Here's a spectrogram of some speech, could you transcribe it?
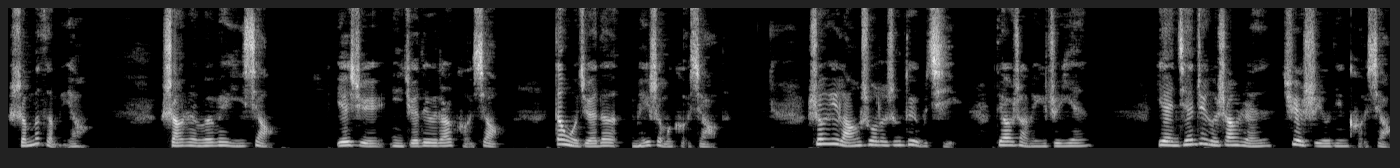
什么怎么样？”商人微微一笑：“也许你觉得有点可笑，但我觉得没什么可笑的。”生一郎说了声对不起，叼上了一支烟。眼前这个商人确实有点可笑。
